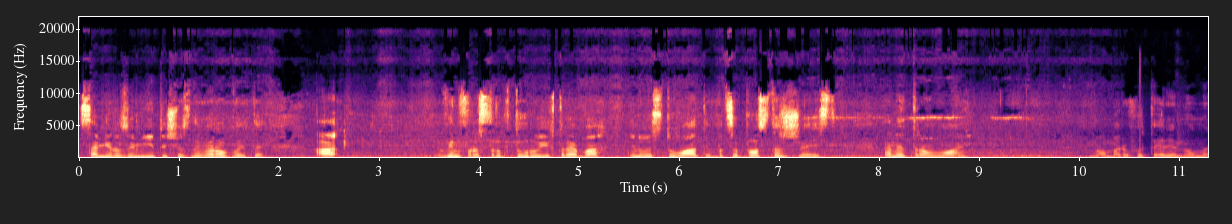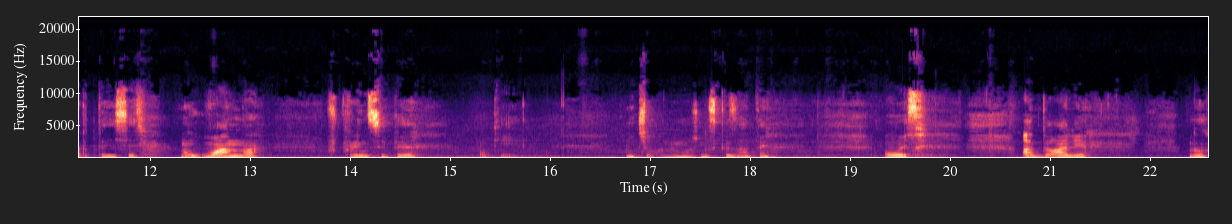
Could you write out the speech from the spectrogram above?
Самі розумієте, що з ними робити. А в інфраструктуру їх треба інвестувати, бо це просто жесть а не трамвай. Номер в готелі номер 10. Ну, ванна, в принципі, окей. Нічого не можна сказати. Ось. А далі, ну,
